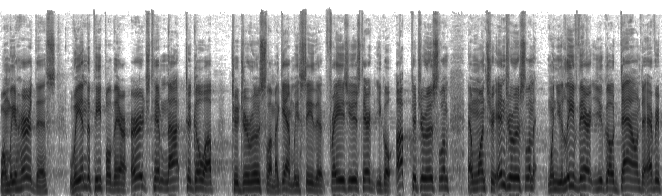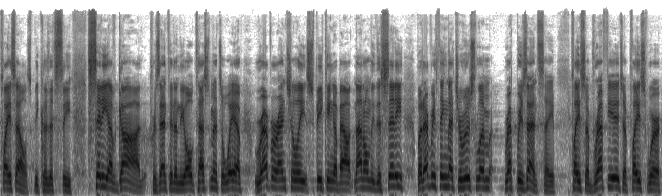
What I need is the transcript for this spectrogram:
When we heard this, we and the people there urged him not to go up to Jerusalem. Again, we see the phrase used here you go up to Jerusalem, and once you're in Jerusalem, when you leave there, you go down to every place else because it's the city of God presented in the Old Testament. It's a way of reverentially speaking about not only the city, but everything that Jerusalem represents a place of refuge, a place where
